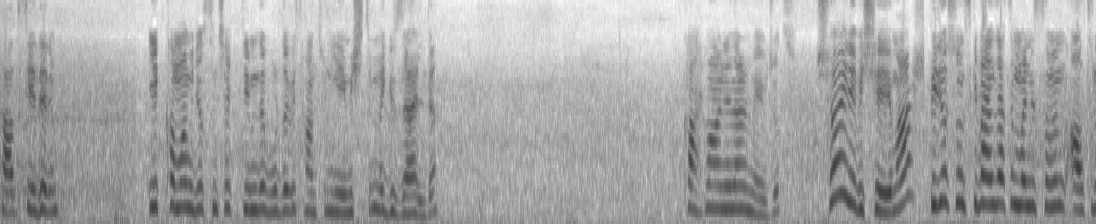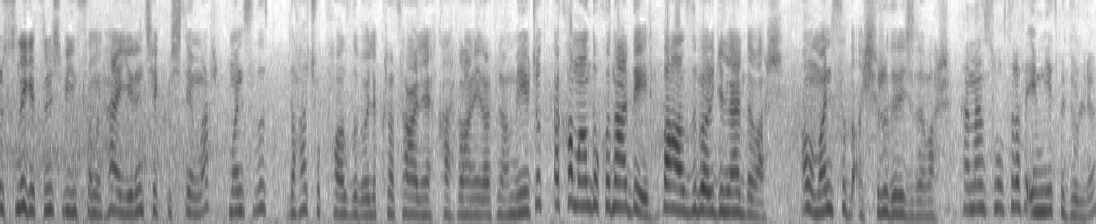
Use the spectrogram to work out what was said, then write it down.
Tavsiye ederim. İlk Kaman videosunu çektiğimde burada bir tantuni yemiştim ve güzeldi. Kahvehaneler mevcut. Şöyle bir şey var. Biliyorsunuz ki ben zaten Manisa'nın altın üstüne getirmiş bir insanım. Her yerini çekmişliğim var. Manisa'da daha çok fazla böyle kıraathane, kahvehaneler falan mevcut. Ya Kaman'da o kadar değil. Bazı bölgelerde var. Ama Manisa'da aşırı derecede var. Hemen sol taraf Emniyet Müdürlüğü.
